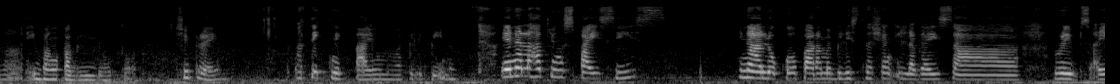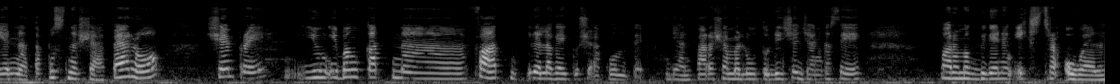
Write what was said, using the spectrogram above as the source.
uh, ibang pagluluto. Siyempre, matiknik tayong mga Pilipino. Ayan na lahat yung spices. Hinalo ko para mabilis na siyang ilagay sa ribs. Ayan na, tapos na siya. Pero, syempre, yung ibang cut na fat, ilalagay ko siya konti. Yan, para siya maluto din siya dyan kasi para magbigay ng extra oil.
